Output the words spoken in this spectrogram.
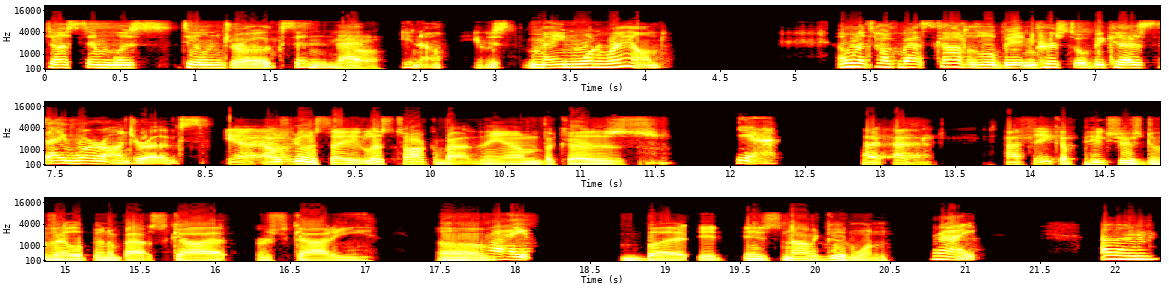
Dustin was dealing drugs and Yeah. that you know he was the main one around. I want to talk about Scott a little bit and Crystal because they were on drugs. Yeah. I was going to say, let's talk about them because Yeah, I, I, I think a picture's developing about Scott or Scotty, uh, right, but it it's not a good one. right. Um,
